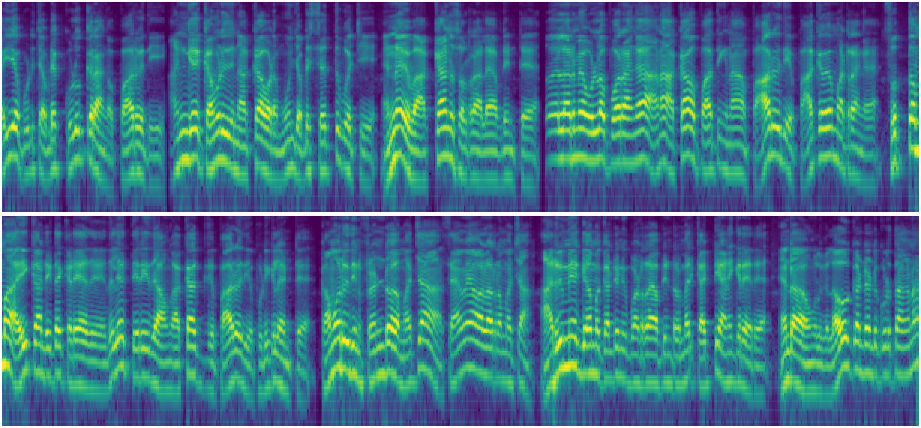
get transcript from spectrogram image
கையை பிடிச்சி அப்படியே குலுக்குறாங்க பார்வதி. அங்கே கமருதீன் அக்காவோட மூஞ்சி அப்படியே செத்து போச்சு. என்ன இவ அக்கான்னு சொல்கிறாள் அப்படின்ட்டு. எல்லாருமே உள்ள போறாங்க. ஆனா அக்காவை பாத்தீங்கன்னா பார்வதியை பார்க்கவே மாட்டுறாங்க சுத்தமா ஐ கான்டாக்டே கிடையாது. இதுலயே தெரியுது அவங்க அக்காவுக்கு பார்வதியை பிடிக்கலன்ட்டு. கமருதீன் ஃப்ரெண்டோ மச்சான் செமையா வளர்ற மச்சான். அருமையா கேமை கண்டினியூ பண்ற அப்படின்ற மாதிரி கட்டி அணைக்கிறாரு. ஏண்டா உங்களுக்கு லவ் கண்டென்ட் கொடுத்தாங்கன்னா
